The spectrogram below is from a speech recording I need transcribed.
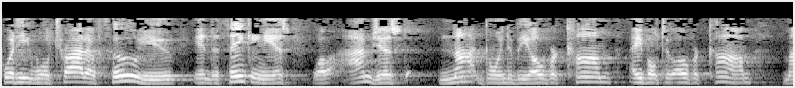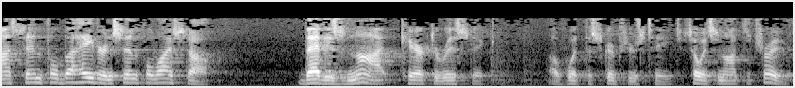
what he will try to fool you into thinking is, well, I'm just not going to be overcome, able to overcome my sinful behavior and sinful lifestyle. That is not characteristic of what the Scriptures teach. So it's not the truth.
